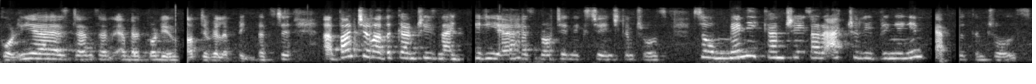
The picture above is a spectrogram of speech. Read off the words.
Korea has done something. Well, Korea is not developing, but still, a bunch of other countries. Nigeria has brought in exchange controls. So many countries are actually bringing in capital controls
